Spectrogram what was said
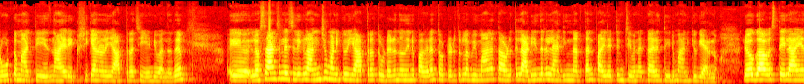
റൂട്ട് മാറ്റി നായ രക്ഷിക്കാനുള്ള യാത്ര ചെയ്യേണ്ടി വന്നത്. ലോസ് ആഞ്ചലസിലേക്ക് അഞ്ചു മണിക്കൂർ യാത്ര തുടരുന്നതിന് പകരം തൊട്ടടുത്തുള്ള വിമാനത്താവളത്തിൽ അടിയന്തര ലാൻഡിംഗ് നടത്താൻ പൈലറ്റും ജീവനക്കാരും തീരുമാനിക്കുകയായിരുന്നു. രോഗാവസ്ഥയിലായ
